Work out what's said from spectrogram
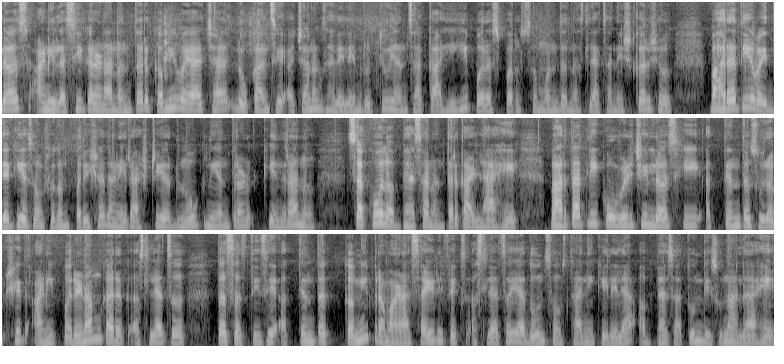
लस आणि लसीकरणानंतर कमी वयाच्या लोकांचे अचानक झालेले मृत्यू यांचा काहीही परस्पर संबंध नसल्याचा निष्कर्ष भारतीय वैद्यकीय संशोधन परिषद आणि राष्ट्रीय रोग नियंत्रण केंद्रानं सखोल अभ्यासानंतर काढला आहे. भारतातली कोविडची लस ही अत्यंत सुरक्षित आणि परिणामकारक असल्याचं तसंच तिचे अत्यंत कमी प्रमाणात साईड इफेक्ट्स असल्याचं या दोन संस्थांनी केलेल्या अभ्यासातून दिसून आलं आहे.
